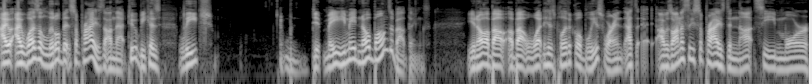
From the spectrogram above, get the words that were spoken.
I I was a little bit surprised on that too because Leach did, made, he made no bones about things you know about about what his political beliefs were and that's i was honestly surprised to not see more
